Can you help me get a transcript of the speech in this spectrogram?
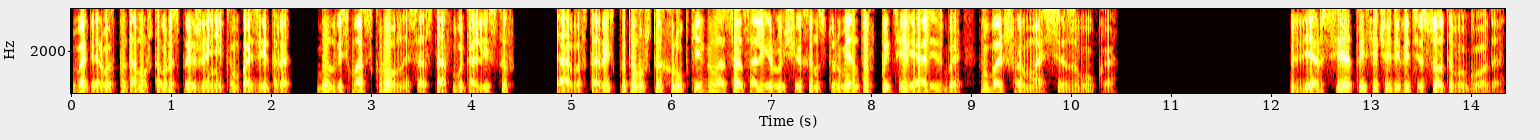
Во-первых, потому что в распоряжении композитора был весьма скромный состав вокалистов, а во-вторых, потому что хрупкие голоса солирующих инструментов потерялись бы в большой массе звука. Версия 1900 года.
